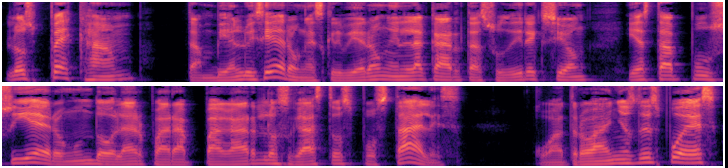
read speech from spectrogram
Los Peckham también lo hicieron, escribieron en la carta su dirección y hasta pusieron un dólar para pagar los gastos postales. Cuatro años después,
